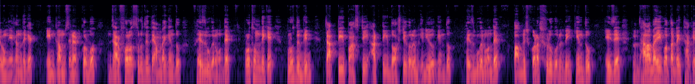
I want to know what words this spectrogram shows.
এবং এখান থেকে ইনকাম জেনারেট করব, যার ফলশ্রুতিতে আমরা কিন্তু ফেসবুকের মধ্যে প্রথম দিকে প্রতিদিন চারটি, পাঁচটি, আটটি, দশটি করে ভিডিও কিন্তু ফেসবুকের মধ্যে পাবলিশ করা শুরু করে দিই। কিন্তু এই যে ধারাবাহিকতাটাই থাকে,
